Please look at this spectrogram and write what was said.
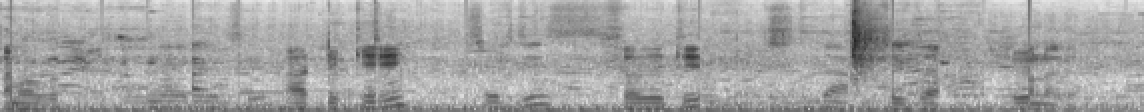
sama aku. Adik kiri. Sudis. Sudis. Sudah. Sudah. Sudah.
